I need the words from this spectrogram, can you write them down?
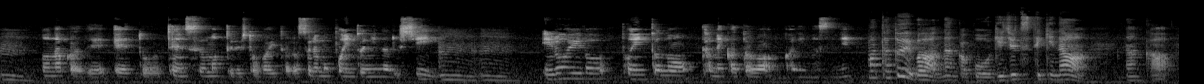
うん。の中で、えー、と点数持ってる人がいたらそれもポイントになるしうんうん。いろいろポイントの貯め方はありますね。まあ、例えばなんかこう技術的ななんかう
